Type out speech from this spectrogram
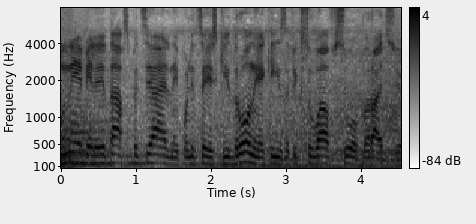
У небі літав спеціальний поліцейський дрон, який зафіксував всю операцію.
